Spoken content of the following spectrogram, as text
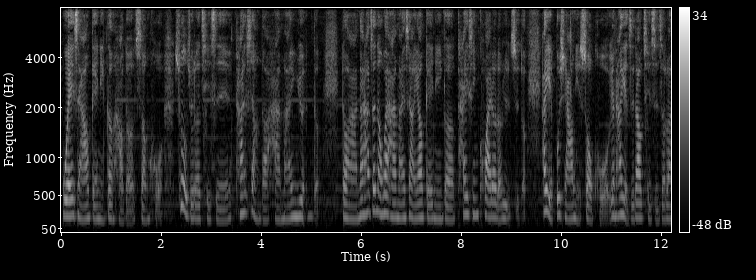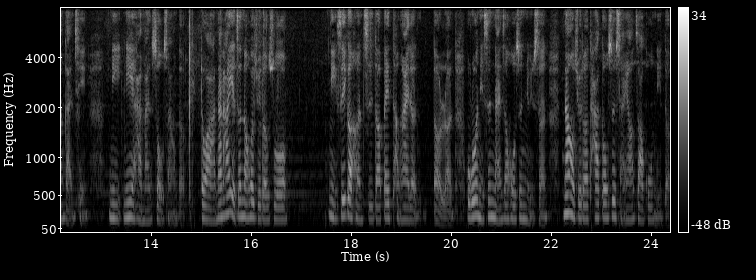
我也想要给你更好的生活。所以我觉得其实他想的还蛮远的，对啊，那他真的会还蛮想要给你一个开心快乐的日子的，他也不想要你受苦，因为他也知道其实这段感情。你你也还蛮受伤的，对啊，那他也真的会觉得说，你是一个很值得被疼爱的的人，无论你是男生或是女生，那我觉得他都是想要照顾你的。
